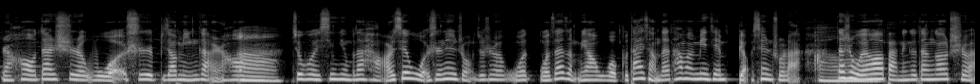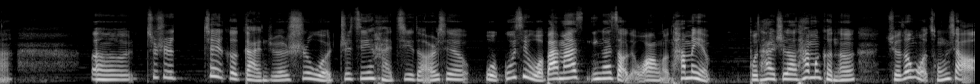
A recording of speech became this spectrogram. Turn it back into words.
然后但是我是比较敏感，然后嗯。就会心情不太好，而且我是那种就是我我再怎么样，我不太想在他们面前表现出来，但是我要把那个蛋糕吃完，呃，就是这个感觉是我至今还记得，而且我估计我爸妈应该早就忘了，他们也不太知道，他们可能觉得我从小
